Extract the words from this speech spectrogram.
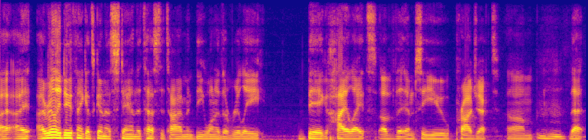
i i, I really do think it's going to stand the test of time and be one of the really big highlights of the mcu project um, that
